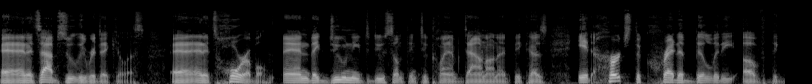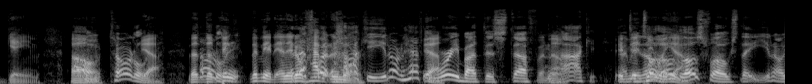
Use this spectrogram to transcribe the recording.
and it's absolutely ridiculous and it's horrible. And they do need to do something to clamp down on it because it hurts the credibility of the game. Oh, Um, totally. Yeah, the, the thing, the thing- and they don't that's have it anymore. hockey. You don't have to Yeah. worry about this stuff in No. hockey. It- I mean, totally- those, yeah. those folks, they you know,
